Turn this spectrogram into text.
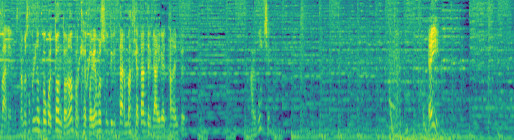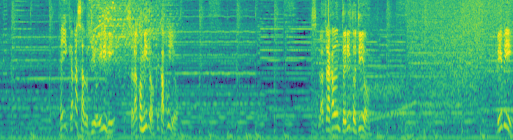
Vale, estamos haciendo un poco el tonto, ¿no? Porque podríamos utilizar magia tántrica directamente. Al buche. ¡Ey! ¡Ey! ¿Qué ha pasado, tío? ¿Y Vivi? Se lo ha comido. ¡Qué capullo! Se lo ha tragado enterito, tío. ¡Vivi!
